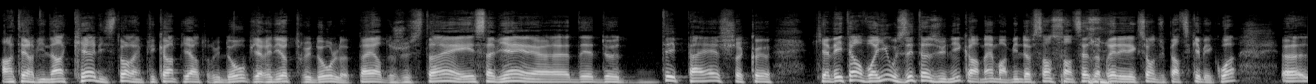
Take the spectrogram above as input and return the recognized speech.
En terminant, quelle histoire impliquant Pierre Trudeau, Pierre Elliott Trudeau, le père de Justin, et ça vient euh, de, dépêches qui avait été envoyées aux États-Unis quand même en 1976 après l'élection du Parti québécois. Euh,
